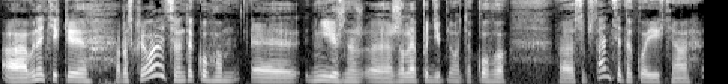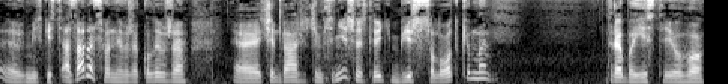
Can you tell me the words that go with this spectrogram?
Е, вони тільки розкриваються, вони такого е, ніжно е, такого е, субстанції, такої їхня е, вмісткість. А зараз вони вже, коли вже е, чим далі, чим сильніше, стають більш солодкими. Треба їсти його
